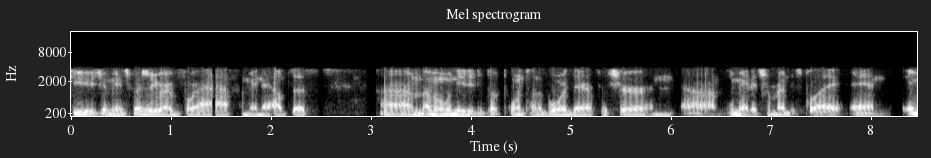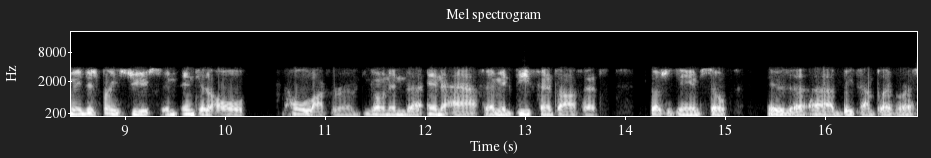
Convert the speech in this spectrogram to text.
huge. I mean, especially right before half. I mean, it helped us. Um, I mean, we needed to put points on the board there for sure, and um, he made a tremendous play. And I mean, it just brings juice in, into the whole whole locker room going into into half. I mean, defense, offense, special teams. So it was a, a big time play for us.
